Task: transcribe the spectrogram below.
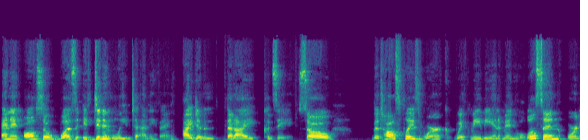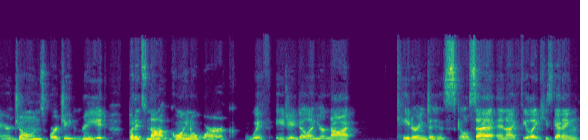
And it also was, it didn't lead to anything. I didn't that I could see. So the toss plays work with maybe an Emmanuel Wilson or an Aaron Jones or Jayden Reed, but it's not going to work with AJ Dillon. You're not catering to his skill set. And I feel like he's getting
